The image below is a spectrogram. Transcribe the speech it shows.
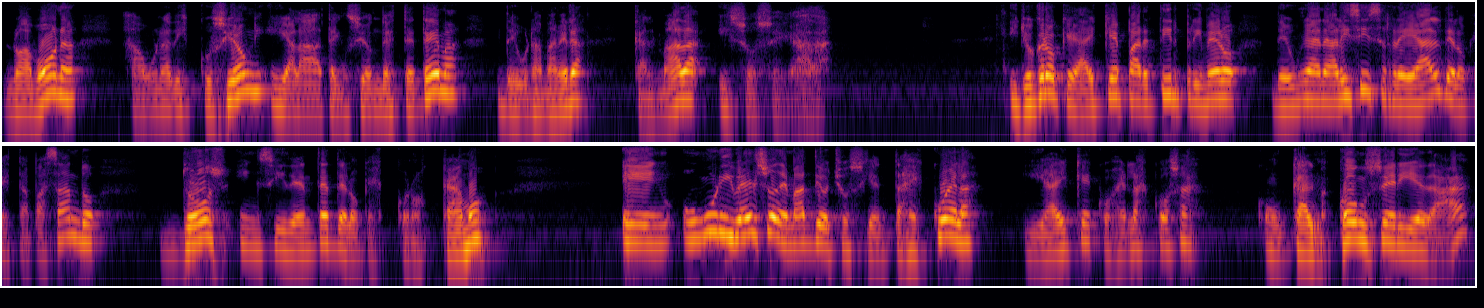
no abona a una discusión y a la atención de este tema de una manera calmada y sosegada. Y yo creo que hay que partir primero de un análisis real de lo que está pasando, dos incidentes de lo que conozcamos en un universo de más de 800 escuelas y hay que coger las cosas con calma, con seriedad.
